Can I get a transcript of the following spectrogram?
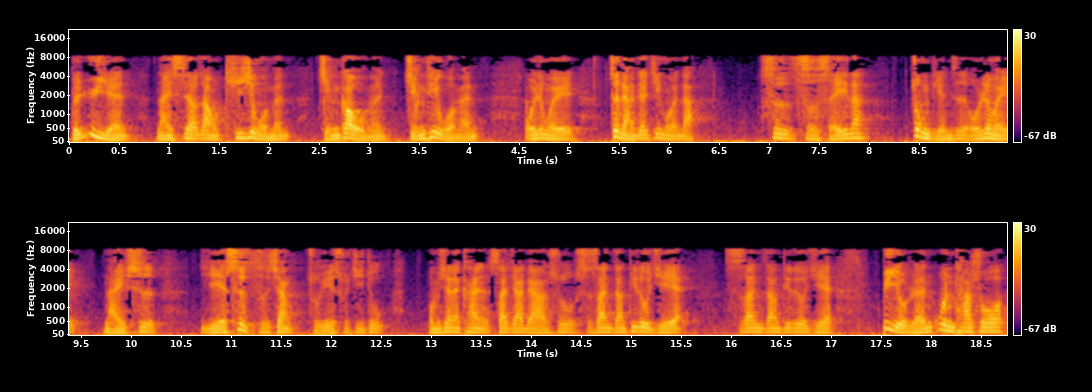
的预言乃是要让提醒我们、警告我们、警惕我们。我认为这两节经文呢，是指谁呢？重点是，我认为乃是也是指向主耶稣基督。我们现在看撒迦利亚书十三章第六节，十三章第六节，必有人问他说：“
